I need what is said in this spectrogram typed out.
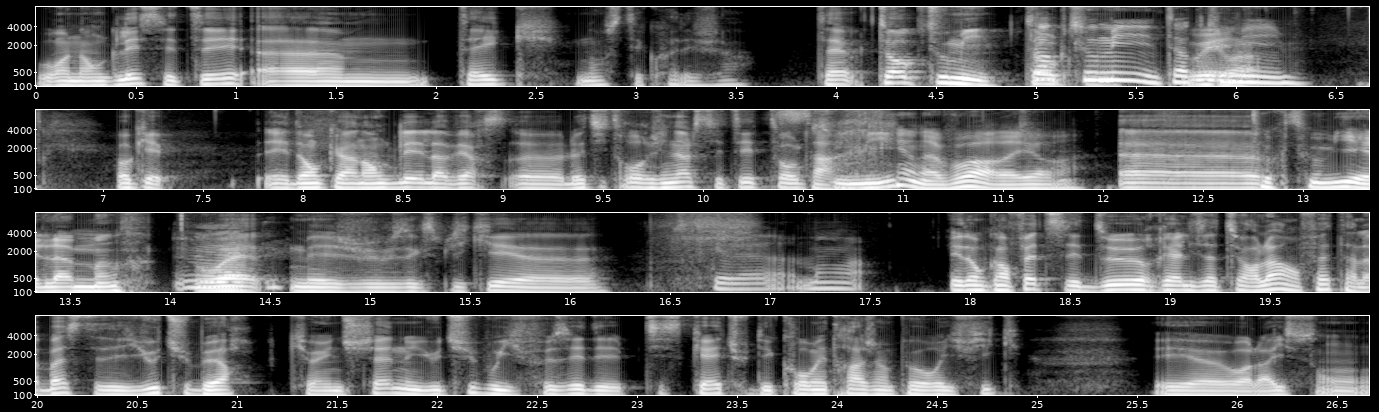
ou en anglais c'était euh, Take. Non, c'était quoi déjà? Ta- Talk to Me. Talk, to me, talk Oui. to Voilà. me. Ok. Et donc en anglais, la euh, le titre original c'était Talk ça a to Me. rien à voir d'ailleurs Euh, Talk to me et la main ouais, mais je vais vous expliquer. Parce que, bon, voilà. Et donc en fait, ces deux réalisateurs-là, en fait, à la base, c'était des youtubeurs qui ont une chaîne YouTube où ils faisaient des petits sketchs ou des courts-métrages un peu horrifiques. Et euh, voilà, ils sont...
